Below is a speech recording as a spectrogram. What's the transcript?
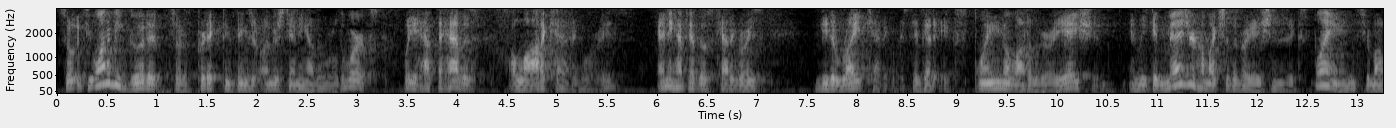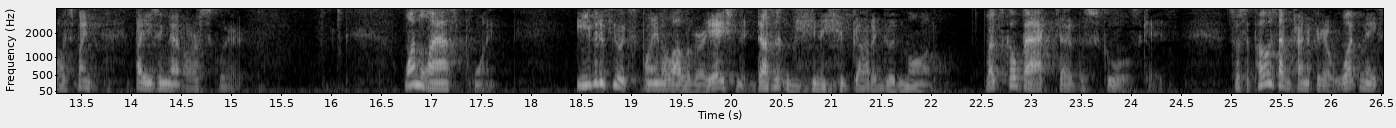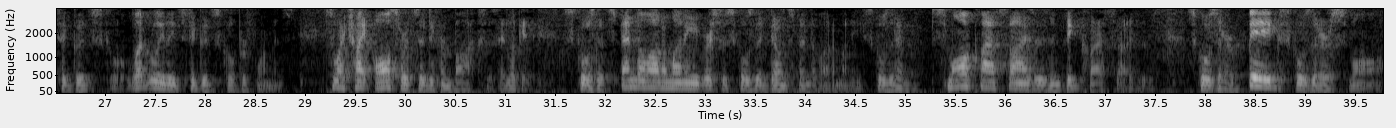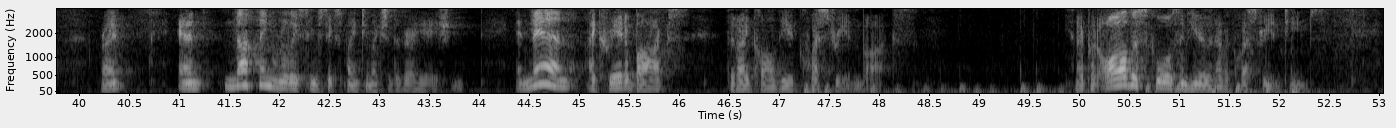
So if you want to be good at sort of predicting things or understanding how the world works, what you have to have is a lot of categories, and you have to have those categories be the right categories. They've got to explain a lot of the variation. And we can measure how much of the variation it explains, your model explains, by using that R squared. One last point even if you explain a lot of the variation, it doesn't mean that you've got a good model. Let's go back to the schools case. So suppose I'm trying to figure out what makes a good school, what really leads to good school performance. So I try all sorts of different boxes. I look at schools that spend a lot of money versus schools that don't spend a lot of money, schools that have small class sizes and big class sizes, schools that are big, schools that are small, right? And nothing really seems to explain too much of the variation. And then I create a box that I call the equestrian box. And I put all the schools in here that have equestrian teams.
